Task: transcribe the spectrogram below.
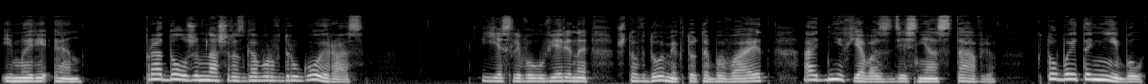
и Мэри Энн. Продолжим наш разговор в другой раз. Если вы уверены, что в доме кто-то бывает, одних я вас здесь не оставлю. Кто бы это ни был,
